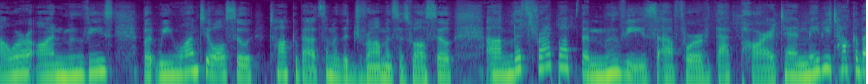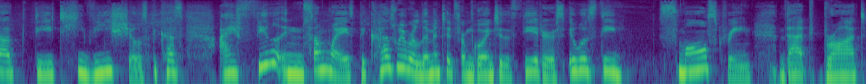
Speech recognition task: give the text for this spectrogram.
hour on movies, but we want to also talk about some of the dramas as well. So um, let's wrap up the movies uh, for that part and maybe talk about the TV shows because I feel in some ways because we were limited from going to the theaters, it was the small screen that brought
